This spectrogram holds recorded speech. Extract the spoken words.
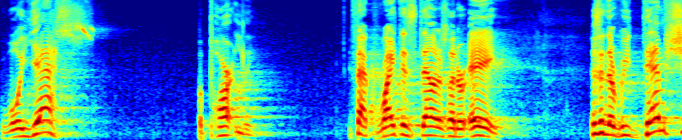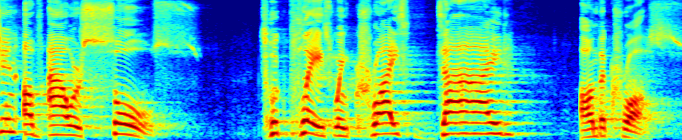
Well, yes but partly. In fact, write this down as letter A. Listen, the redemption of our souls took place when Christ died on the cross.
